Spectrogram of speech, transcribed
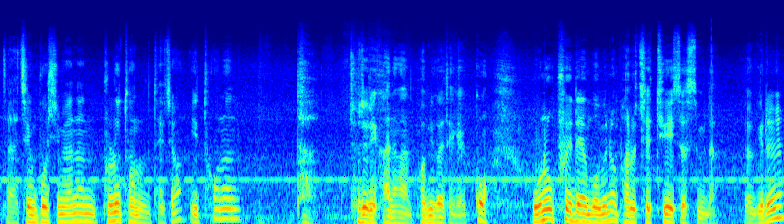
자, 지금 보시면은 blue톤으로 되죠? 이 톤은 다 조절이 가능한 범위가 되겠고 온오프에 대한 범위는 바로 제 뒤에 있었습니다. 여기를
